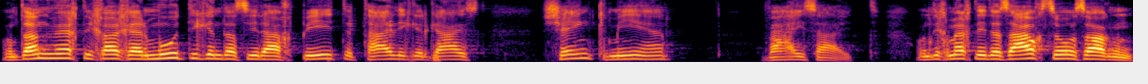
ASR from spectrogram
Und dann möchte ich euch ermutigen, dass ihr auch betet, Heiliger Geist, schenk mir Weisheit. Und ich möchte das auch so sagen,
